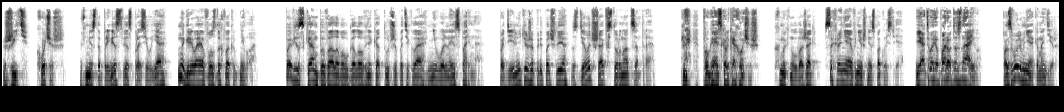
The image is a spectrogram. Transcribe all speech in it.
«Жить хочешь?» Вместо приветствия спросил я, нагревая воздух вокруг него. По вискам бывалого уголовника тут же потекла невольная испарина. Подельники же предпочли сделать шаг в сторону от центра. «Пугай сколько хочешь», — хмыкнул вожак, сохраняя внешнее спокойствие. «Я твою породу знаю». «Позволь мне, командир»,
